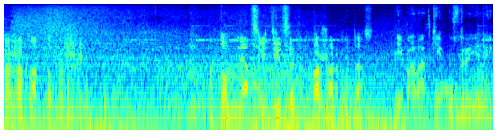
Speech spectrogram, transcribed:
Пожар надо потушить. А то он мне отсветиться этот пожар не даст. Неполадки устранены.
